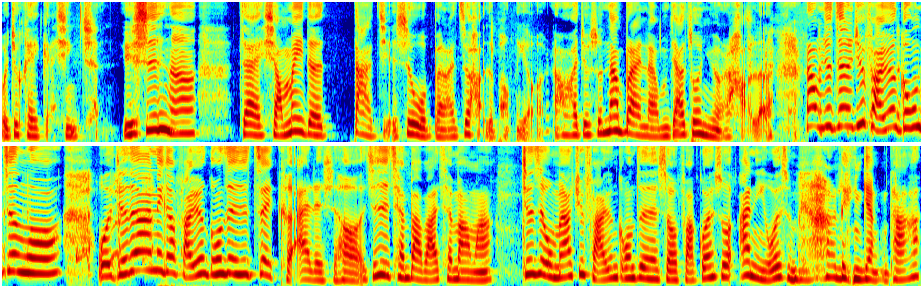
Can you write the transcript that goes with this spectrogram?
我就可以改姓陈。于是呢，在小妹的。大姐是我本来最好的朋友，然后她就说：“那不然你来我们家做女儿好了。”那我们就真的去法院公证喽。我觉得那个法院公证是最可爱的时候，就是陈爸爸、陈妈妈，就是我们要去法院公证的时候，法官说：“啊，你为什么要 领养他？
